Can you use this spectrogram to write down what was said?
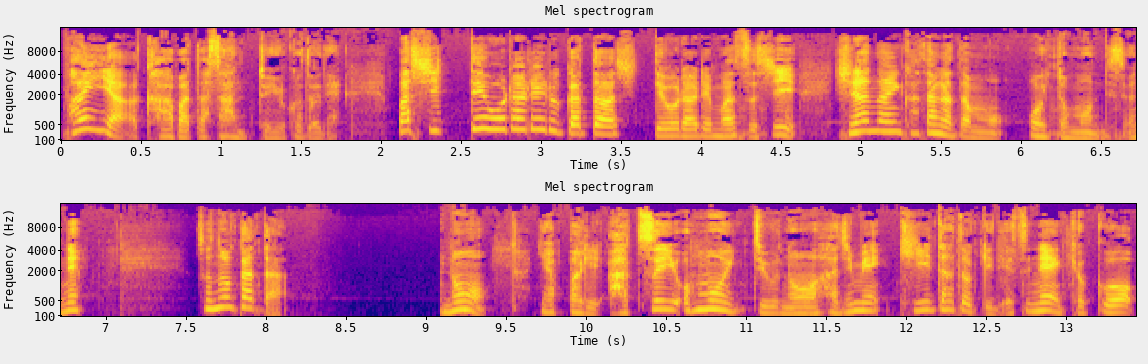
ファイヤー川端さんということで、まあ、知っておられる方は知っておられますし、知らない方々も多いと思うんですよね。その方の、やっぱり熱い思いっていうのを初め聞いた時ですね、曲を、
